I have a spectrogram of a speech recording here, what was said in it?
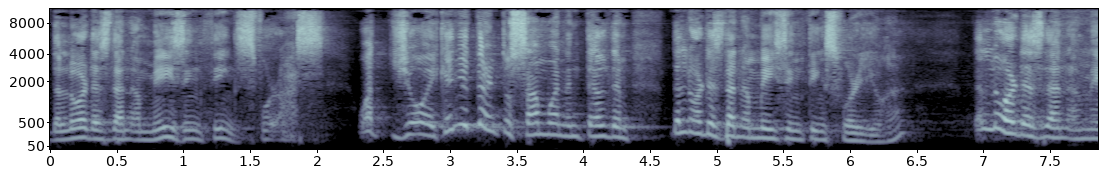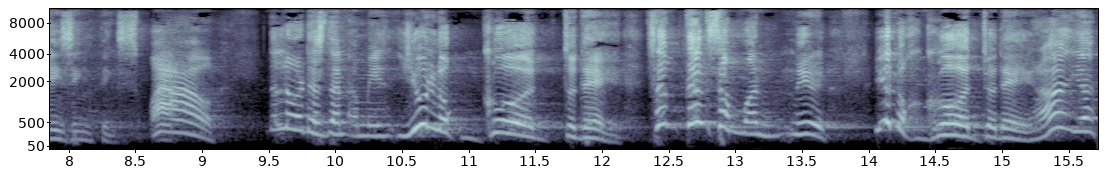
the Lord has done amazing things for us. What joy. Can you turn to someone and tell them, the Lord has done amazing things for you, huh? The Lord has done amazing things. Wow. The Lord has done amazing. You look good today. Some, tell someone near you look good today. Huh? You're,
